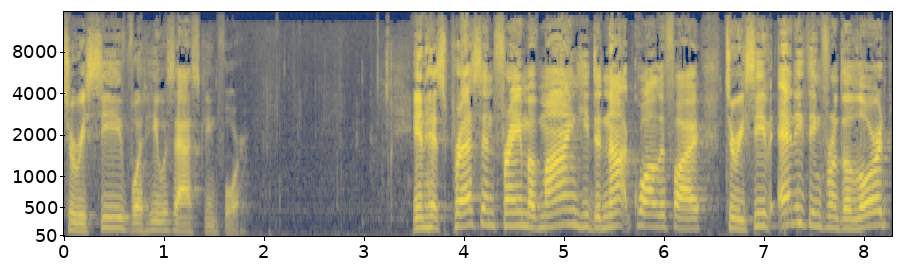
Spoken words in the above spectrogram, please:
to receive what he was asking for. In his present frame of mind, he did not qualify to receive anything from the Lord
